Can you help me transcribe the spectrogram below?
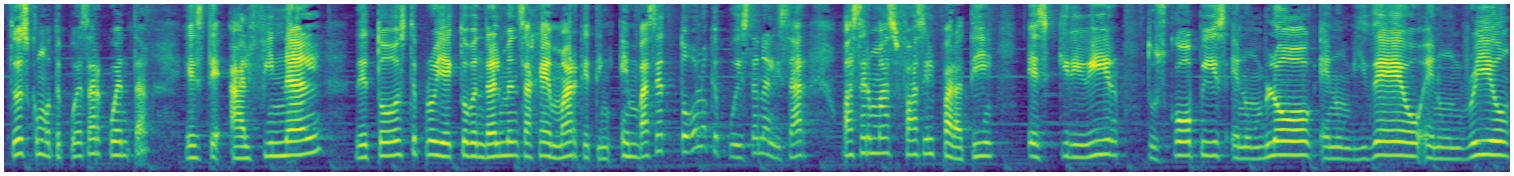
Entonces, como te puedes dar cuenta, este, al final de todo este proyecto vendrá el mensaje de marketing. En base a todo lo que pudiste analizar, va a ser más fácil para ti escribir tus copies en un blog, en un video, en un reel,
